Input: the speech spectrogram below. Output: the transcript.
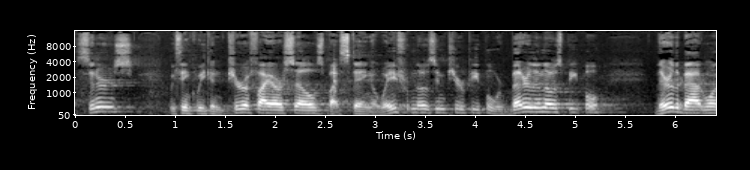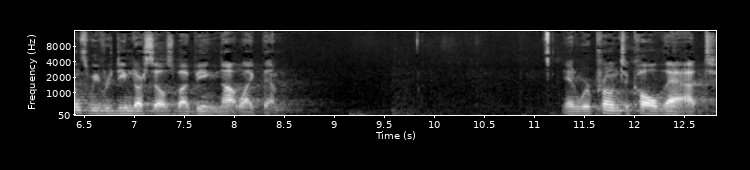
sinners. We think we can purify ourselves by staying away from those impure people. We're better than those people. They're the bad ones. We've redeemed ourselves by being not like them. And we're prone to call that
